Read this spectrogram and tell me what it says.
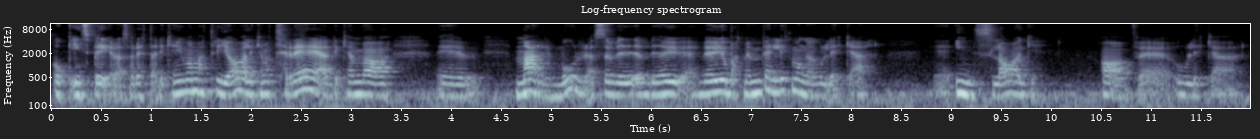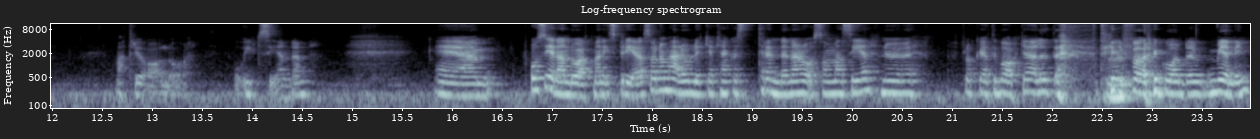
Och inspireras av detta. Det kan ju vara material, det kan vara träd, det kan vara eh, marmor. Alltså vi, vi, har ju, vi har jobbat med väldigt många olika eh, inslag av eh, olika material och, och utseenden. Ehm, och sedan då att man inspireras av de här olika kanske trenderna då som man ser. Nu plockar jag tillbaka lite till Mm. föregående mening.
